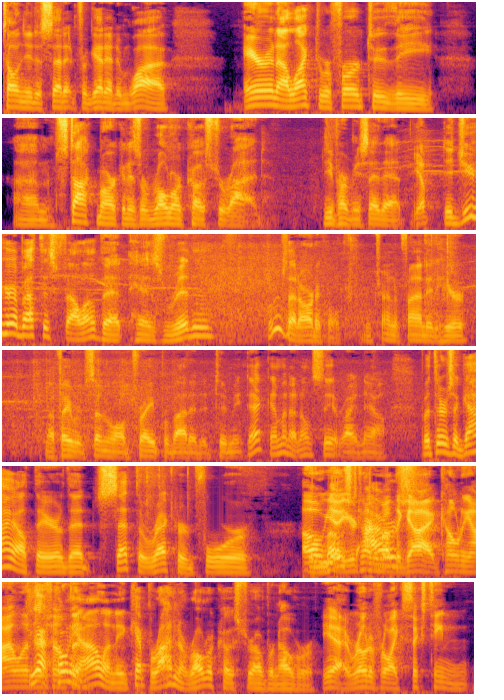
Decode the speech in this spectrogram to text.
telling you to set it and forget it and why, Aaron, I like to refer to the um, stock market as a roller coaster ride. You've heard me say that. Yep. Did you hear about this fellow that has ridden? Where's that article? I'm trying to find it here. My favorite son-in-law Trey provided it to me. Dadgummit, I don't see it right now. But there's a guy out there that set the record for. Oh yeah, you're talking hours. about the guy at Coney Island. Yeah, Coney Island. He kept riding a roller coaster over and over. Yeah, he rode it for like 16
